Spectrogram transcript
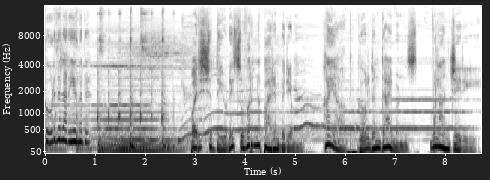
കൂടുതൽ അറിയുന്നത്? പരിശുദ്ധിയുടെ സുവർണ പാരമ്പര്യം ഹയാത് ഗോൾഡൻ ഡയമണ്ട്സ് വളാഞ്ചേരി.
